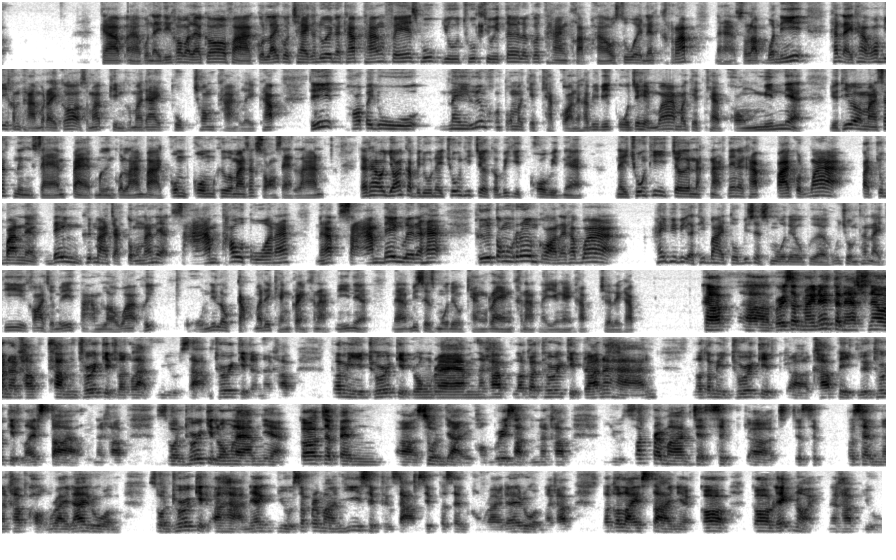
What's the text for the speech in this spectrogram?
ครับอ่าคนไหนที่เข้ามาแล้วก็ฝากกดไลค์กดแชร์กันด้วยนะครับ ทั้ง Facebook YouTube Twitter แล้วก็ทาง Clubhouse ด้วยนะครับนะฮะสำหรับวันนี้ท่านไหนถ้าว่ามีคำถามอะไรก็สามารถพิมพ์เข้ามาได้ทุกช่องทางเลยครับ ทีนี้พอไปดูในเรื่องของตัว Market Cap ก่อนนะครับพี่บิ๊กโอจะเห็นว่า Market Cap ของมินเนี่ยอยู่ที่ประมาณสัก 1 8 0 0 0 0 กว่าล้านบาทกลมๆ คือประมาณสัก 2 0 0 0 0 ล้าน แล้วถ้าเราย้อนกลับไปดูในช่วงที่เจอกับวิกฤตโควิดเนี่ยในช่วงที่เจอหนักๆเนี่ยนะครับปรากฏว่า ปัจจุบันเนี่ยเด้งขึ้นมาจากตรงนั้นเนี่ยสามเท่าตัวนะนะครับสามเด้งเลยนะฮะคือต้องเริ่มก่อนนะครับว่าให้พี่บิ๊กอธิบายตัว business model เผื่อคุณผู้ชมท่านไหนที่เขาอาจจะไม่ได้ตามเราว่าเฮ้ยโอ้โหนี่เรากลับมาได้แข็งแกร่งขนาดนี้เนี่ยนะ business model แข็งแรงขนาดไหนยังไงครับเชิญเลยครับครับบริษัท Miner International นะครับทำธุรกิจหลักๆ อยู่ 3 ธุรกิจนะครับ ก็มีธุรกิจโรงแรมนะครับ แล้วก็ธุรกิจร้านอาหาร แล้วก็มีธุรกิจค้าปลีกหรือธุรกิจไลฟ์สไตล์นะครับส่วนธุรกิจโรงแรมเนี่ยก็จะเป็นส่วนใหญ่ของบริษัทนะครับอยู่สักประมาณ 70 70นะครับของรายได้รวม ส่วนธุรกิจอาหารเนี่ยอยู่สักประมาณ 20-30%ของรายได้รวมนะครับ แล้วก็ไลฟ์สไตล์เนี่ยก็ก็เล็กหน่อยนะครับ อยู่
